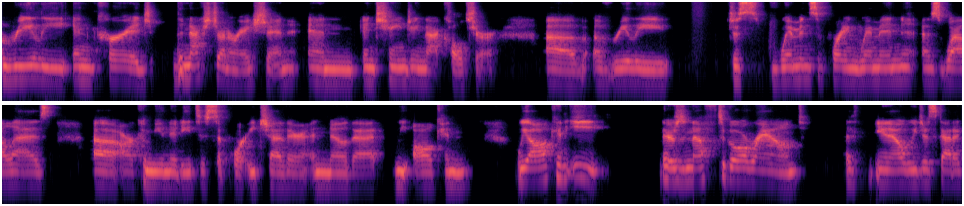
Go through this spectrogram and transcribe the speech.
really encourage the next generation and in changing that culture of of really just women supporting women as well as uh, our community to support each other and know that we all can we all can eat there's enough to go around you know we just got to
